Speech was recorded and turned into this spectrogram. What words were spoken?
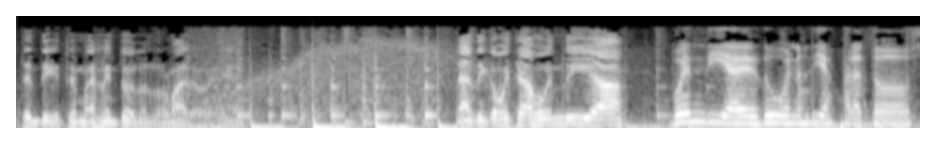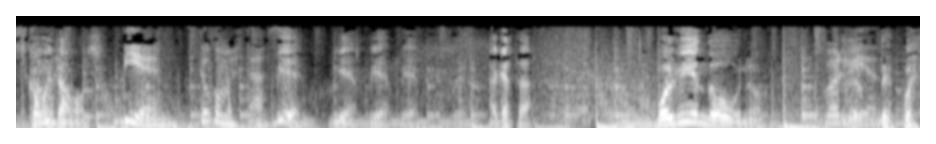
Atente que estoy más lento de lo normal hoy. ¿eh? Nati, ¿cómo estás? Buen día. Buen día, Edu. Buenos días para todos. ¿Cómo, estamos? Bien. ¿Tú cómo estás? Bien, bien, bien, bien, bien, bien. Acá está. Volviendo uno. Volviendo. De- después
